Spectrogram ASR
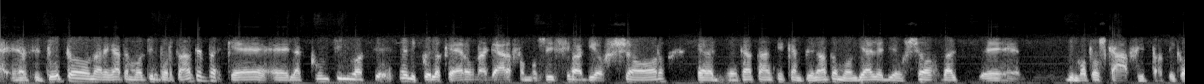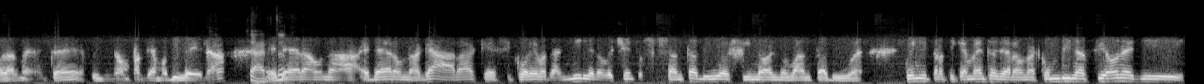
Beh, innanzitutto una regata molto importante perché è la continuazione di quello che era una gara famosissima di offshore, che era diventata anche campionato mondiale di offshore dal, eh, di motoscafi particolarmente, quindi non parliamo di vela, certo. ed, era una, ed, era una, gara che si correva dal 1962 fino al 92, quindi praticamente era una combinazione di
